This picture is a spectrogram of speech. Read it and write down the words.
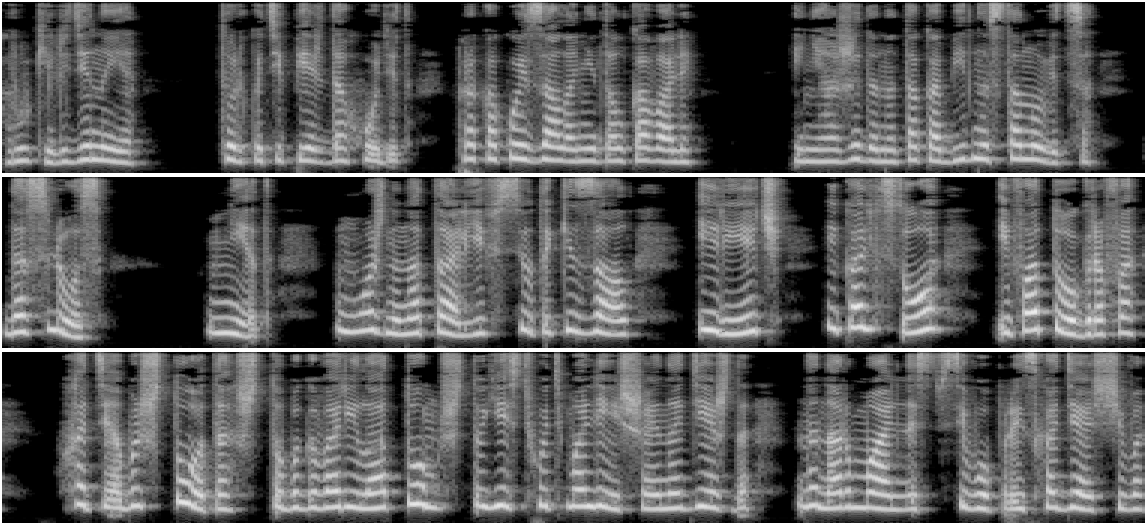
Руки ледяные. Только теперь доходит, про какой зал они толковали. И неожиданно так обидно становится. До слез. Нет, можно Наталье все-таки зал. И речь, и кольцо, и фотографа. Хотя бы что-то, чтобы говорило о том, что есть хоть малейшая надежда на нормальность всего происходящего.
